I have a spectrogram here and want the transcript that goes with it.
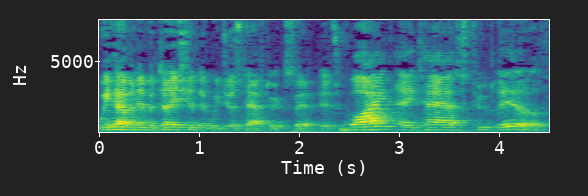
we have an invitation that we just have to accept. It's quite a task to live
